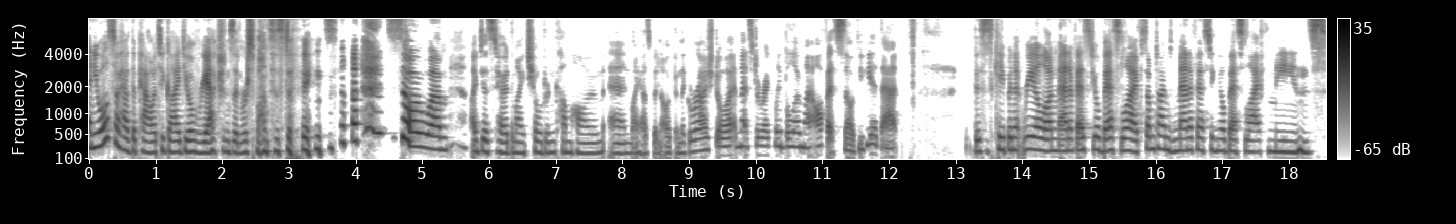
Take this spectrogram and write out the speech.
And you also have the power to guide your reactions and responses to things. so um, I just heard my children come home and my husband open the garage door, and that's directly below my office. So if you hear that, this is keeping it real on Manifest Your Best Life. Sometimes manifesting your best life means,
